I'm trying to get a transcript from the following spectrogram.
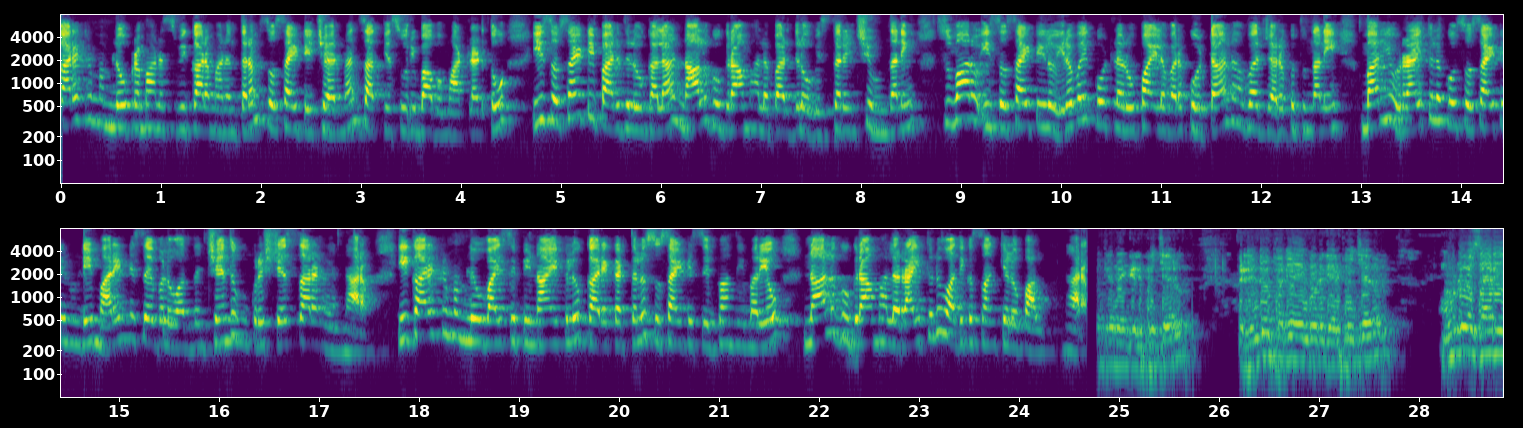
కార్యక్రమంలో ప్రమాణ స్వీకారం అనంతరం సొసైటీ చైర్మన్ సత్య సూరిబాబు మాట్లాడుతూ ఈ సొసైటీ పరిధిలో గల నాలుగు గ్రామాల పరిధిలో విస్తరించి ఉందని జరుగుతుందని సుమారు ఈ సొసైటీలో ఇరవై కోట్ల రూపాయల వరకు టర్న్ ఓవర్ జరుగుతుందని మరియు రైతులకు సొసైటీ నుండి మరిన్ని సేవలు అందించేందుకు కృషి చేస్తారని అన్నారు. ఈ కార్యక్రమంలో వైసీపీ నాయకులు కార్యకర్తలు సొసైటీ సిబ్బంది మరియు నాలుగు గ్రామాల రైతులు అధిక సంఖ్యలో పాల్గొన్నారు. పర్యాయం రెండో పర్యాయం కూడా గెలిపించారు. మూడోసారి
